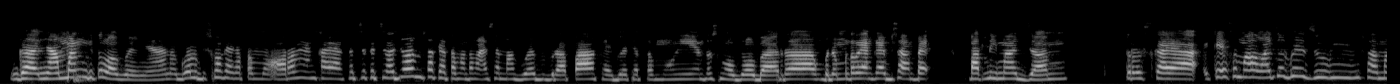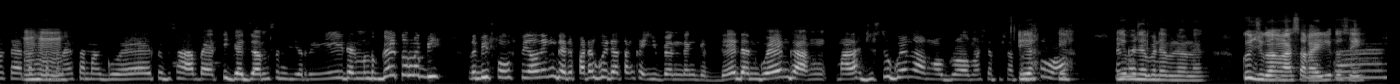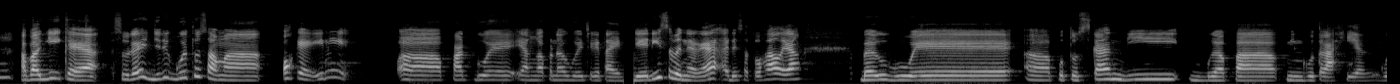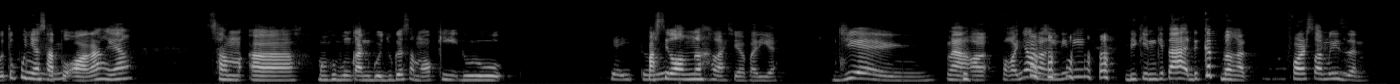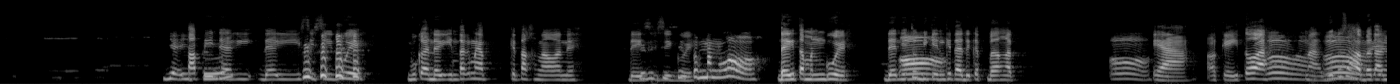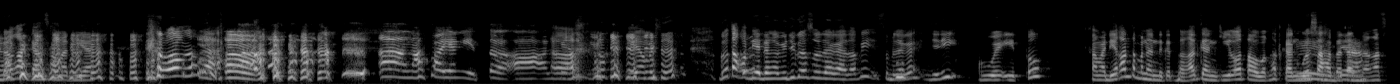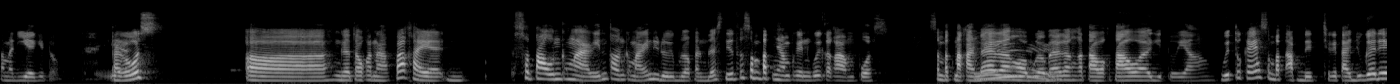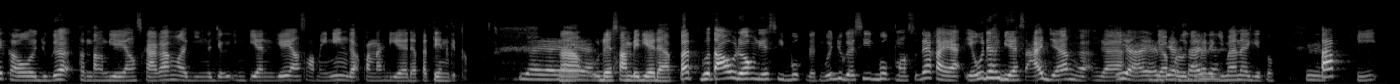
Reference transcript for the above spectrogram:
nggak nyaman gitu loh gue nya. Nah gue lebih suka kayak ketemu orang yang kayak kecil-kecil aja lah. Misalnya kayak teman-teman SMA gue beberapa kayak gue ketemuin terus ngobrol bareng. Bener-bener yang kayak bisa sampai 4-5 jam. Terus kayak kayak semalam aja gue zoom sama kayak Mhm. teman-teman sama gue. Itu bisa sampai tiga jam sendiri. Dan menurut gue itu lebih lebih fulfilling daripada gue datang ke event yang gede. Dan gue nggak malah justru gue nggak ngobrol sama siapa-siapa Iya, gitu loh. iya. Ya Iya benar-benar benar. Gue juga ngerasa kayak gitu sih. Kan? apalagi kayak sebenarnya jadi gue tuh sama oke ini uh, part gue yang nggak pernah gue ceritain. Jadi sebenarnya ada satu hal yang baru gue uh, putuskan di beberapa minggu terakhir. Gue tuh punya Mhm. satu orang yang sama uh, menghubungkan gue juga sama Oki dulu. Ya itu pasti lo ngeh lah siapa dia. Jeng. Nah pokoknya orang ini nih bikin kita deket banget for some reason ya itu. tapi dari dari sisi gue bukan dari internet kita kenalannya. Dari, dari sisi, sisi gue. temen lo? Dari temen gue. Dan itu Oh. bikin kita deket banget. Oh. Ya oke itulah. Oh, nah gue tuh oh, sahabatan ya. banget kan sama dia. Lo nggak? Nggak ah masa yang itu. Oh oke Oh, oke. ya bener gue takut dia denger juga saudara. Tapi sebenarnya jadi gue itu sama dia kan temenan deket banget kan Kilo tau banget kan gue Hmm, sahabatan iya. banget sama dia gitu. Iya. terus eh, nggak tahu kenapa kayak setahun kemarin tahun kemarin di 2018 dia tuh sempat nyamperin gue ke kampus sempat makan bareng Hmm. ngobrol bareng ketawa-ketawa gitu yang gue tuh kayak sempat update cerita juga deh kalau juga tentang dia yang sekarang lagi ngejar impian dia yang selama ini nggak pernah dia dapetin gitu ya ya ya nah ya. udah sampai dia dapet gue tahu dong dia sibuk dan gue juga sibuk maksudnya kayak ya udah biasa aja nggak nggak Iya, ya, nggak perlu gimana gimana gitu Hmm. tapi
